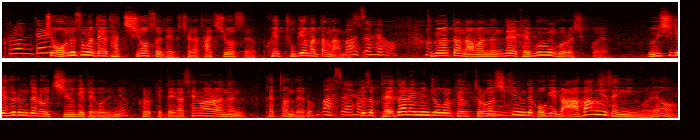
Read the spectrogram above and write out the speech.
그런데 지금 어느 순간 제가 다 지웠어요. 제가 다 지웠어요. 그게 두 개만 딱 남았어요. 맞아요. 두 개만 딱 남았는데 대부분 그러실 거예요. 의식의 흐름대로 지우게 되거든요. 그렇게 내가 생활하는 패턴대로. 맞아요. 그래서 배달의 민족을 계속 들어가 음. 시키는데 거기 라방이 생긴 거예요.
